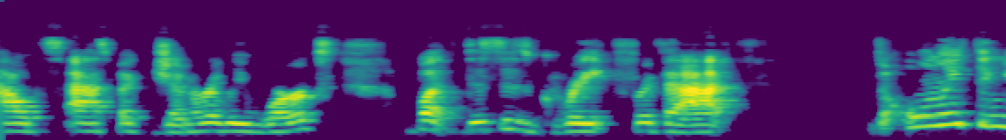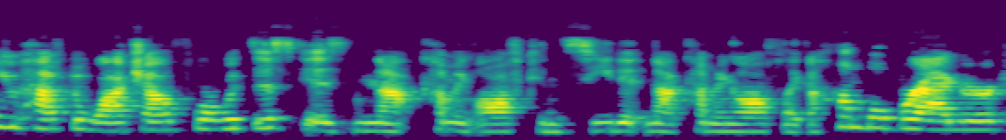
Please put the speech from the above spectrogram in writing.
how this aspect generally works, but this is great for that the only thing you have to watch out for with this is not coming off conceited, not coming off like a humble bragger.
